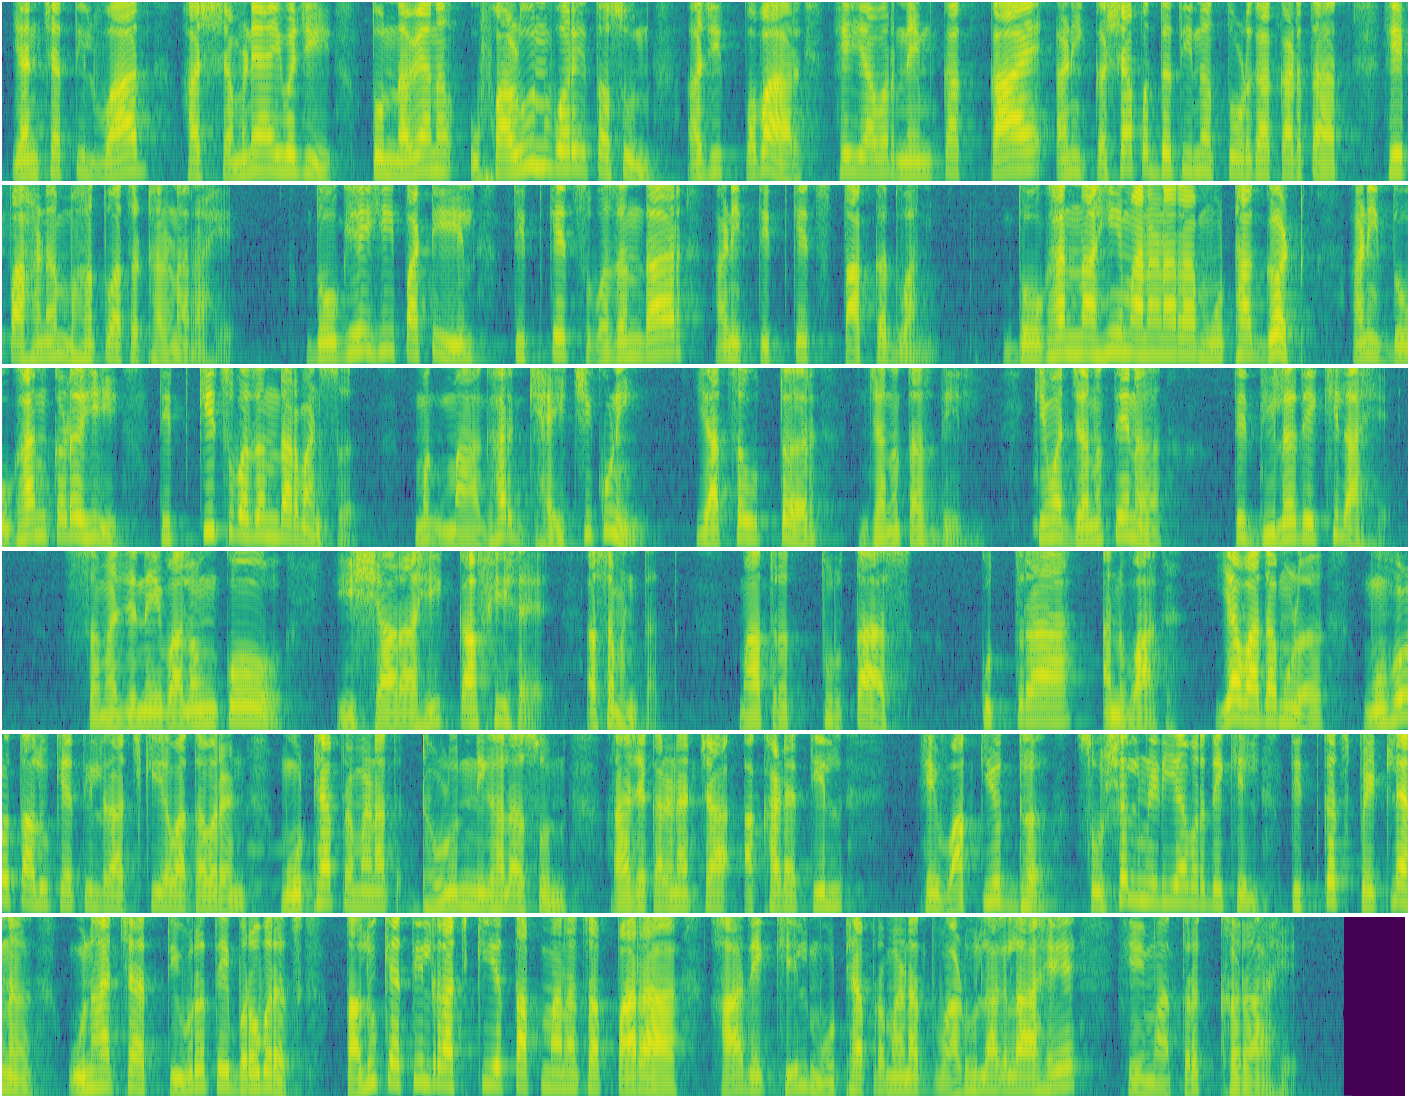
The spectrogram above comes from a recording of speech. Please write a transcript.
यांच्यातील वाद हा शमण्याऐवजी तो नव्यानं उफाळून वर येत असून अजित पवार हे यावर नेमका काय आणि कशा पद्धतीनं तोडगा काढतात हे पाहणं महत्त्वाचं ठरणार आहे. दोघेही पाटील तितकेच वजनदार आणि तितकेच ताकदवान. दोघांनाही मानणारा मोठा गट आणि दोघांकडंही तितकीच वजनदार माणसं. मग माघार घ्यायची कुणी? याचं उत्तर जनताच देईल. किंवा जनतेनं ते दिलं देखील आहे. समजने वालों को इशारा ही काफी है असं म्हणतात. मात्र तुर्तास कुत्रा अन वाघ या वादामुळं मोहोळ तालुक्यातील राजकीय वातावरण मोठ्या प्रमाणात ढवळून निघालं असून राजकारणाच्या आखाड्यातील हे वाकयुद्ध सोशल मीडियावर देखील तितकंच पेटल्यानं उन्हाच्या तीव्रतेबरोबरच तालुक्यातील राजकीय तापमानाचा पारा हा देखील मोठ्या प्रमाणात वाढू लागला आहे हे मात्र खरं आहे.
